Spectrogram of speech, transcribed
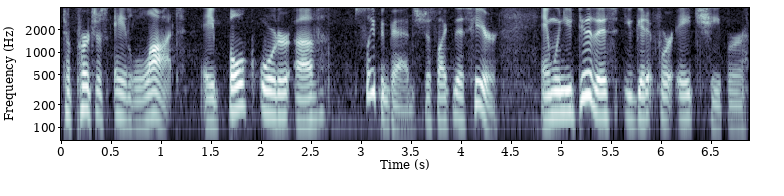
to purchase a lot, a bulk order of sleeping pads, just like this here. And when you do this, you get it for a cheaper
